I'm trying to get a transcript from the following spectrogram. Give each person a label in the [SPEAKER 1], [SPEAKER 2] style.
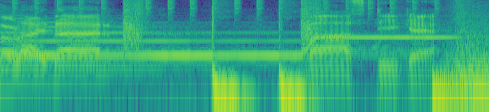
[SPEAKER 1] थोड़ा इधर। बस ठीक है।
